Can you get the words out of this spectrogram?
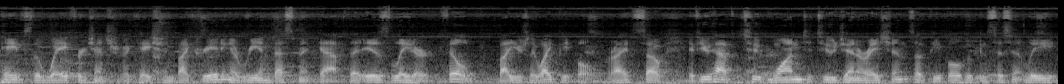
paves the way for gentrification by creating a reinvestment gap that is later filled by usually white people, right? So if you have two, one to two generations of people who consistently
